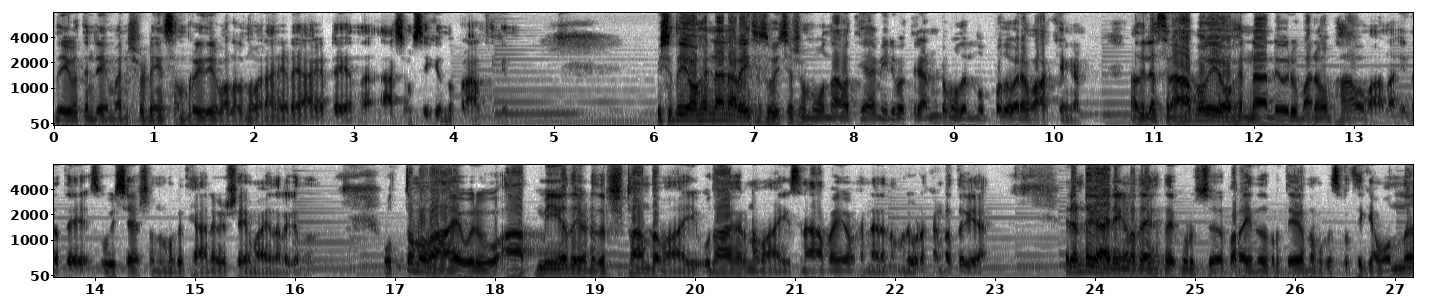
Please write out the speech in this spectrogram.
ദൈവത്തിന്റെയും മനുഷ്യരുടെയും സംപ്രീതിയിൽ വളർന്നു വരാൻ ഇടയാകട്ടെ എന്ന് ആശംസിക്കുന്നു പ്രാർത്ഥിക്കുന്നു. വിശുദ്ധ യോഹന്നാൻ അറിയിച്ച സുവിശേഷം മൂന്നാം അധ്യായം ഇരുപത്തിരണ്ട് മുതൽ മുപ്പത് വരെ വാക്യങ്ങൾ. അതിലെ സ്നാപക യോഹന്നാന്റെ ഒരു മനോഭാവമാണ് ഇന്നത്തെ സുവിശേഷം നമുക്ക് ധ്യാന വിഷയമായി നൽകുന്നത്. ഉത്തമമായ ഒരു ആത്മീയതയുടെ ദൃഷ്ടാന്തമായി ഉദാഹരണമായി സ്നാപയോഹന്നനെ നമ്മളിവിടെ കണ്ടെത്തുകയാണ്. രണ്ട് കാര്യങ്ങൾ അദ്ദേഹത്തെ കുറിച്ച് പറയുന്നത് പ്രത്യേകം നമുക്ക് ശ്രദ്ധിക്കാം. ഒന്ന്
